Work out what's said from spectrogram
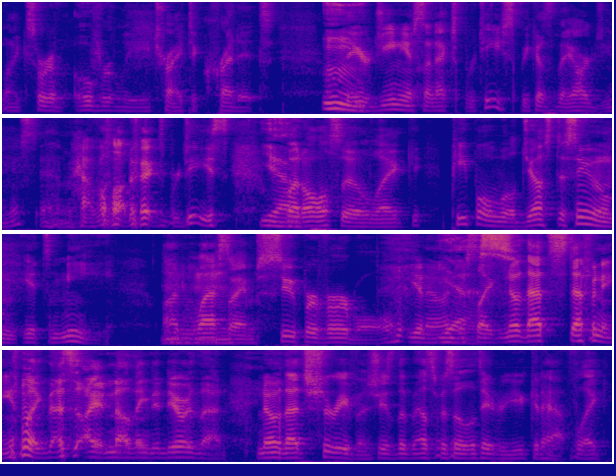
like sort of overly try to credit their genius and expertise because they are genius and have a lot of expertise. Yeah. But also, like people will just assume it's me. Unless I'm super verbal, you know, just like no, that's Stephanie. Like that's I had nothing to do with that. No, that's Sharifa. She's the best facilitator you could have. Like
